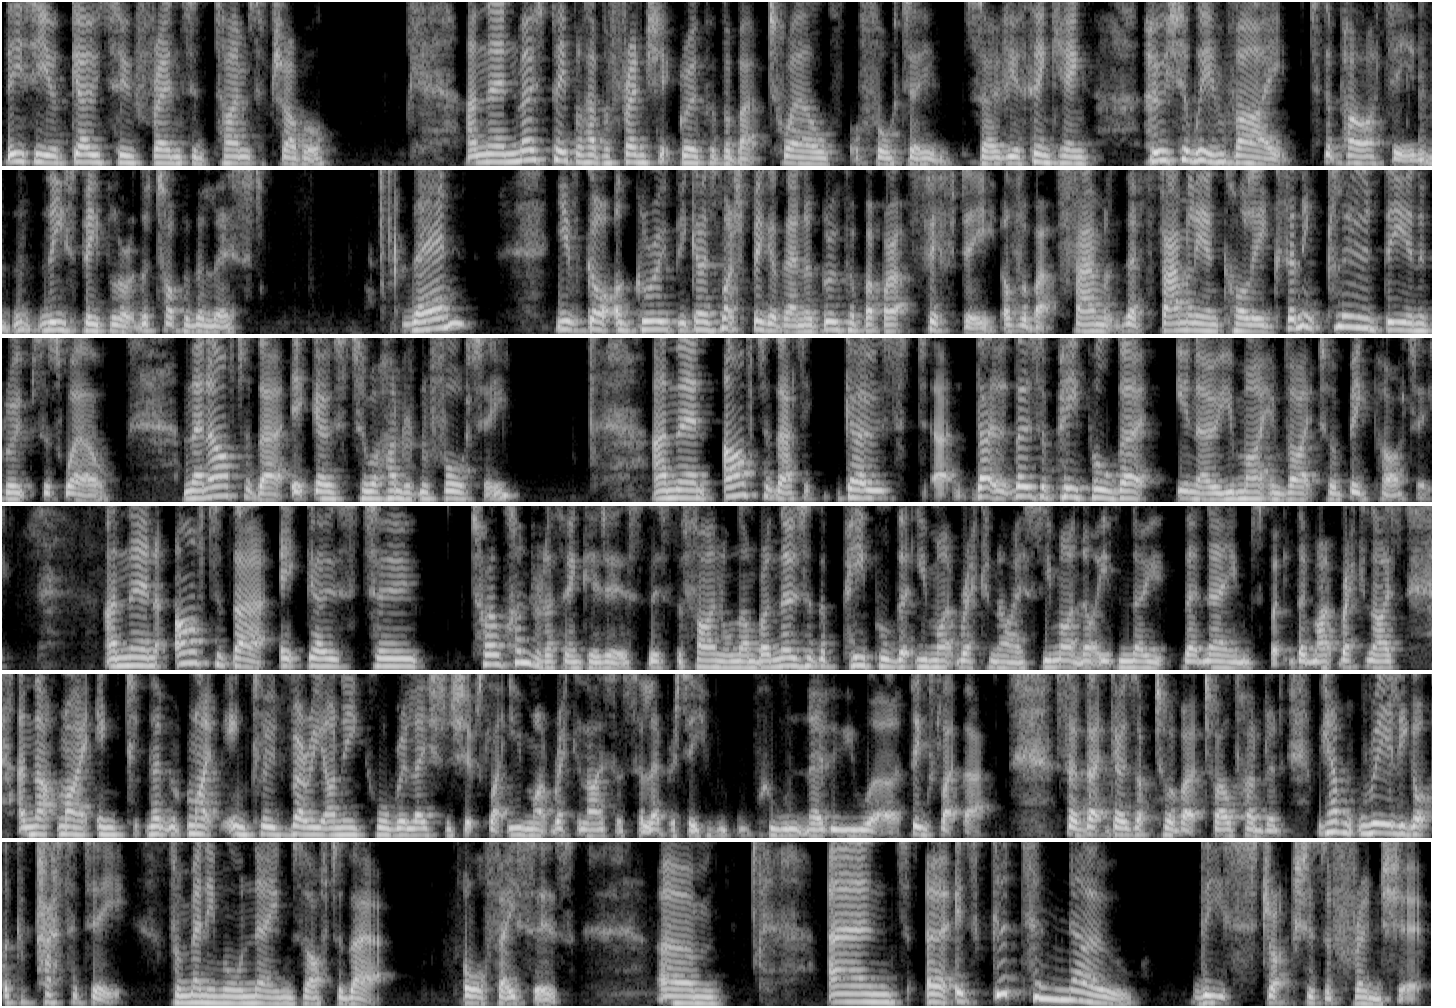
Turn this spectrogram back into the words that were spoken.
These are your go-to friends in times of trouble. And then most people have a friendship group of about 12 or 14. So if you're thinking, who should we invite to the party? These people are at the top of the list. Then you've got a group, it goes much bigger than a group of about 50 of about family, their family and colleagues, and include the inner groups as well. And then after that, it goes to 140. And then after that, it goes, to, uh, th- those are people that, you know, you might invite to a big party. And then after that, it goes to 1200 i think it is this the final number. And those are the people that you might recognize. You might not even know their names but they might recognize. And that might inc- that might include very unequal relationships like you might recognize a celebrity who, who wouldn't know who you were things like that. So that goes up to about 1200 we haven't really got the capacity for many more names after that or faces. Um, and uh, it's good to know these structures of friendship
